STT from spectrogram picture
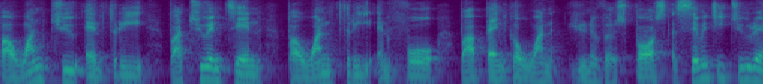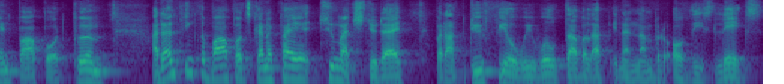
by 1, 2 and 3 by 2 and 10 by 1, 3 and 4 by Banker 1 Universe Boss. A 72 Rand bar pot perm. I don't think the bar pot's going to pay too much today, but I do feel we will double up in a number of these legs.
